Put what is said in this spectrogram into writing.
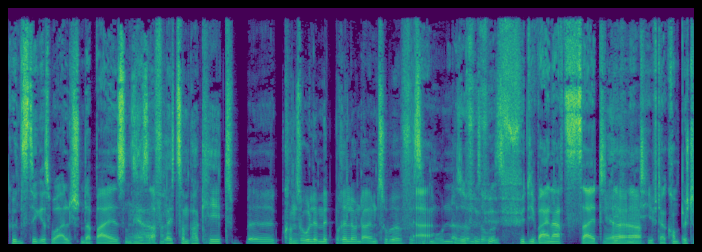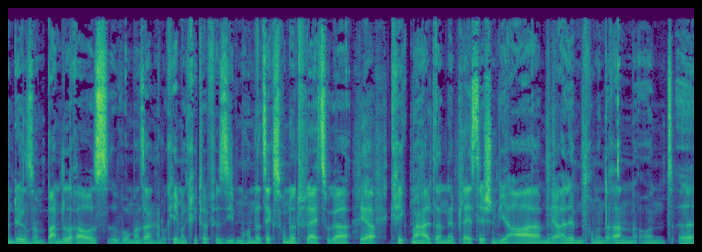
günstig ist, wo alles schon dabei ist und so Ja, Sachen. vielleicht so ein Paket, äh, Konsole mit Brille und allem Zubehör für Ja, 700. also für, für, für die Weihnachtszeit Ja, definitiv. Da kommt bestimmt irgend so ein Bundle raus, wo man sagen kann, okay, man kriegt halt für 700, 600 vielleicht sogar, ja, kriegt man halt dann eine PlayStation VR mit allem drum und dran. Und äh,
